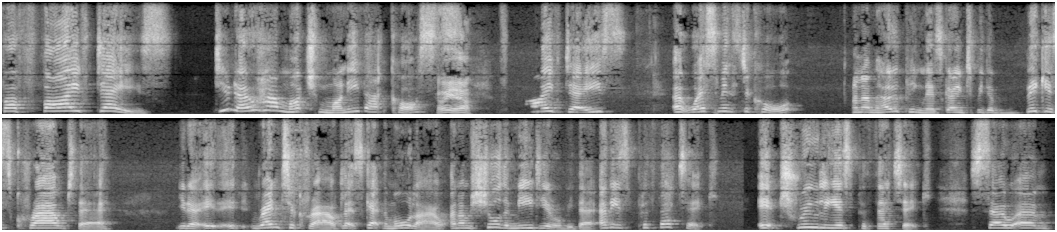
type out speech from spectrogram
for five days. Do you know how much money that costs? Oh, yeah. Five days at Westminster Court. And I'm hoping there's going to be the biggest crowd there. You know, it, it, rent a crowd, let's get them all out. And I'm sure the media will be there. And it's pathetic. It truly is pathetic. So, um,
